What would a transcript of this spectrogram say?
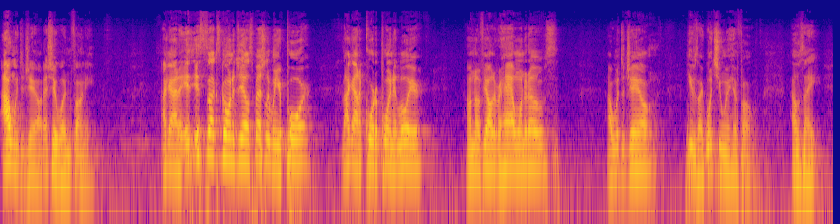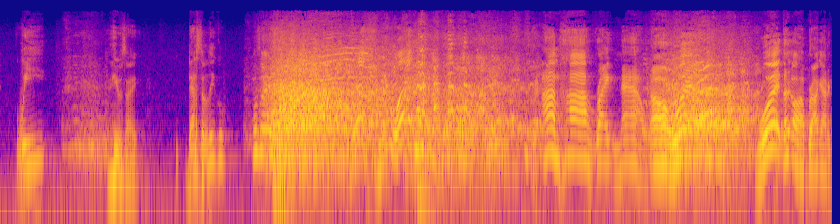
I went to jail. That shit wasn't funny. I got it. It sucks going to jail, especially when you're poor. I got a court-appointed lawyer. I don't know if y'all ever had one of those. I went to jail. He was like, "What you in here for?" I was like, "Weed." And he was like, "That's illegal." I was like, Yes, nigga, what? I'm high right now. Oh, what? What? Oh, bro, I gotta.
